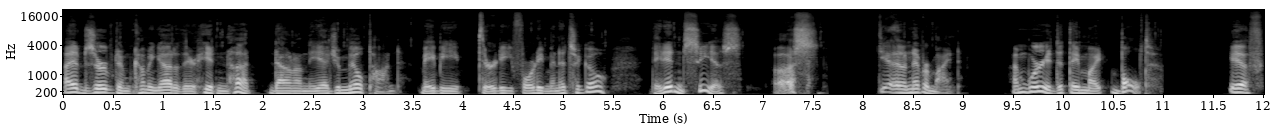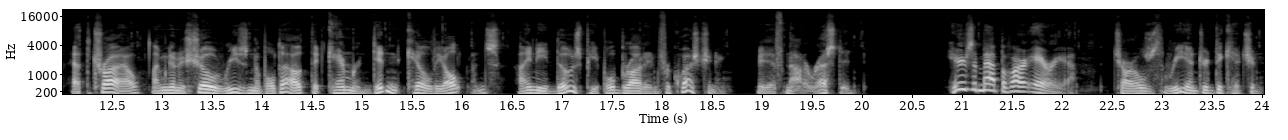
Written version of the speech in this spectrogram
I observed 'em coming out of their hidden hut down on the edge of Mill Pond, maybe thirty, forty minutes ago. They didn't see us. Us? Yeah, never mind. I'm worried that they might bolt. If, at the trial, I'm going to show reasonable doubt that Cameron didn't kill the Altmans, I need those people brought in for questioning, if not arrested. Here's a map of our area. Charles re entered the kitchen.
